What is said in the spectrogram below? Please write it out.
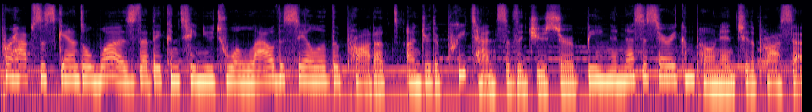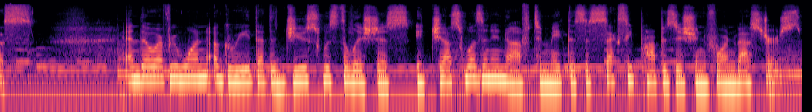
Perhaps the scandal was that they continued to allow the sale of the product under the pretense of the juicer being a necessary component to the process. And though everyone agreed that the juice was delicious, it just wasn't enough to make this a sexy proposition for investors.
